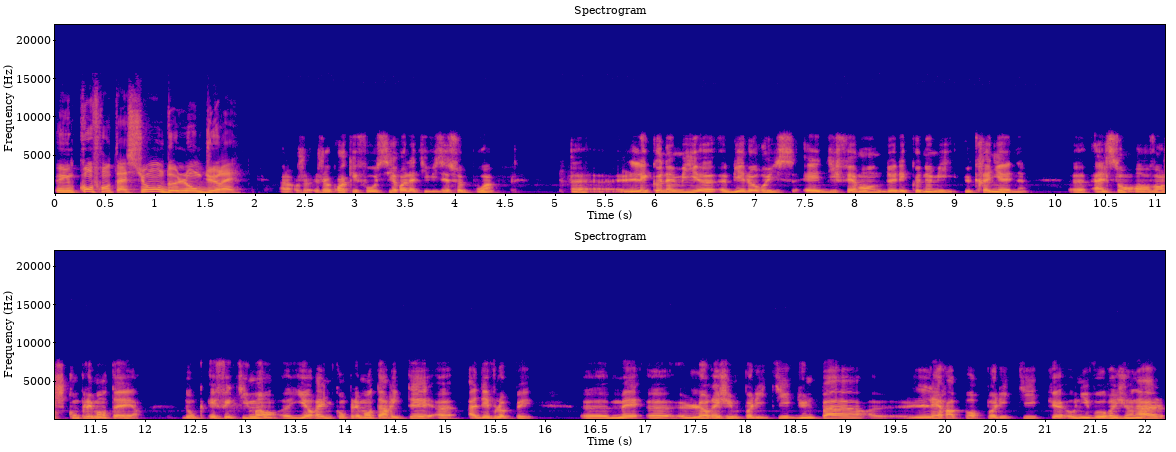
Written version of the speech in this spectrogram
une confrontation de longue durée? Alors, je, crois qu'il faut aussi relativiser ce point. Euh, l'économie euh, biélorusse est différente de l'économie ukrainienne. Euh, elles sont en revanche complémentaires. Donc effectivement, il y aurait une complémentarité à développer. mais le régime politique, d'une part, les rapports politiques au niveau régional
